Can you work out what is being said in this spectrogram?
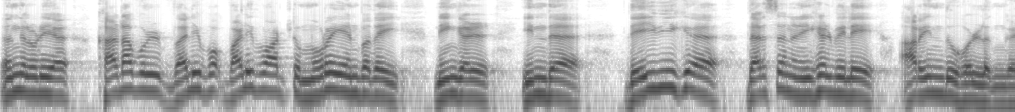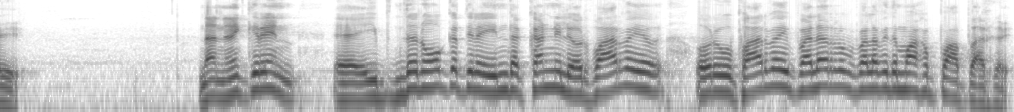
எங்களுடைய கடவுள் வழிபா வழிபாட்டு முறை என்பதை நீங்கள் இந்த தெய்வீக தரிசன நிகழ்விலே அறிந்து கொள்ளுங்கள். நான் நினைக்கிறேன் இந்த நோக்கத்தில் இந்த கண்ணில் ஒரு பார்வை ஒரு பார்வை பலர் பலவிதமாக பார்ப்பார்கள்.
